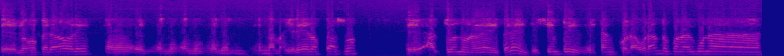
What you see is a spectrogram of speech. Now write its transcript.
eh, los operadores, en la mayoría de los casos, eh, actúan de una manera diferente. Siempre están colaborando con alguna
